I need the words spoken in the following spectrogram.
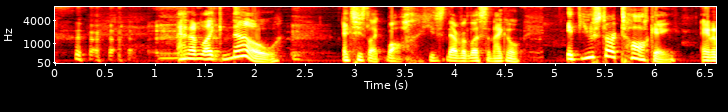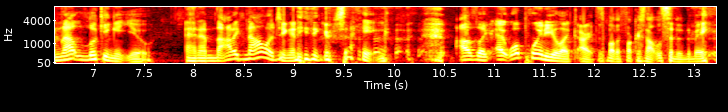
and I'm like, "No." And she's like, "Well, you just never listen." I go, "If you start talking and I'm not looking at you." And I'm not acknowledging anything you're saying. I was like, at what point are you like, all right, this motherfucker's not listening to me?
